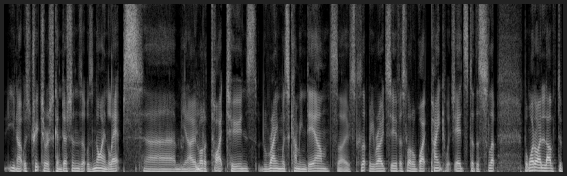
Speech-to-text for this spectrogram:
you know it was treacherous conditions. It was nine laps, um, you know, a lot of tight turns. The rain was coming down, so slippery road surface, a lot of white paint, which adds to the slip. But what I love to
